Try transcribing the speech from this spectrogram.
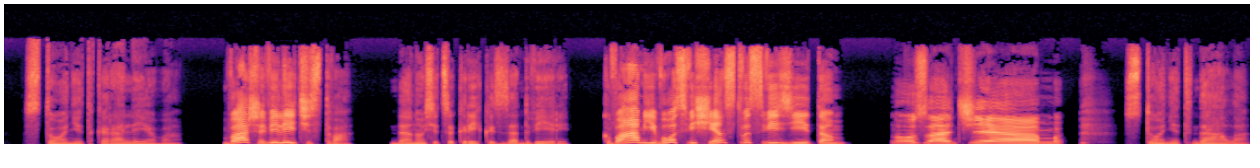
— стонет королева. «Ваше Величество!» — доносится крик из-за двери. «К вам его священство с визитом!» «Ну зачем?» — стонет Дала.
